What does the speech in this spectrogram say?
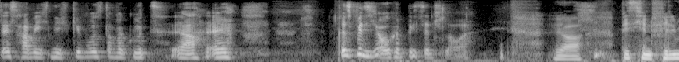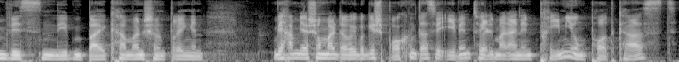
das habe ich nicht gewusst, aber gut, ja, äh, das bin ich auch ein bisschen schlauer. Ja, ein bisschen Filmwissen nebenbei kann man schon bringen. Wir haben ja schon mal darüber gesprochen, dass wir eventuell mal einen Premium-Podcast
